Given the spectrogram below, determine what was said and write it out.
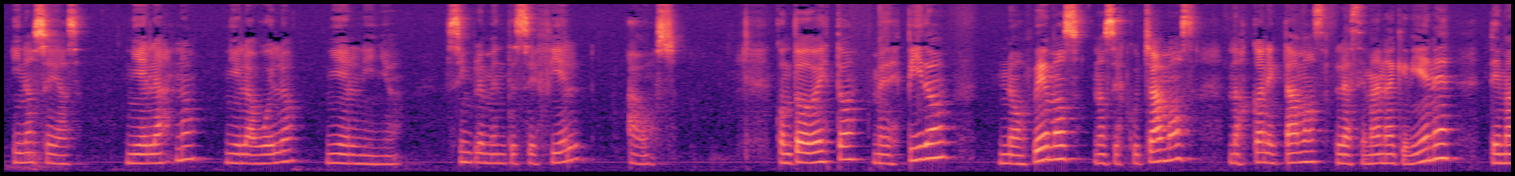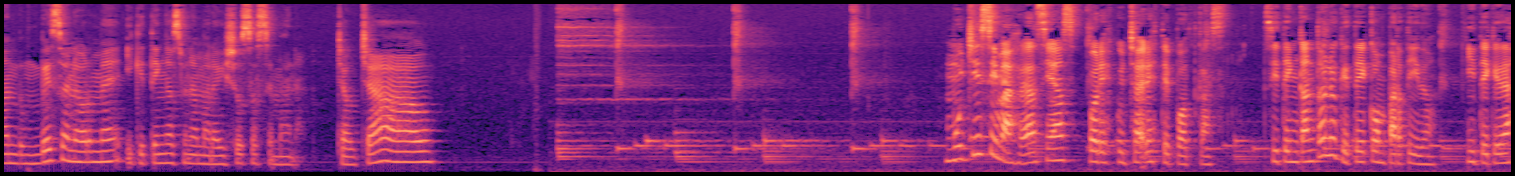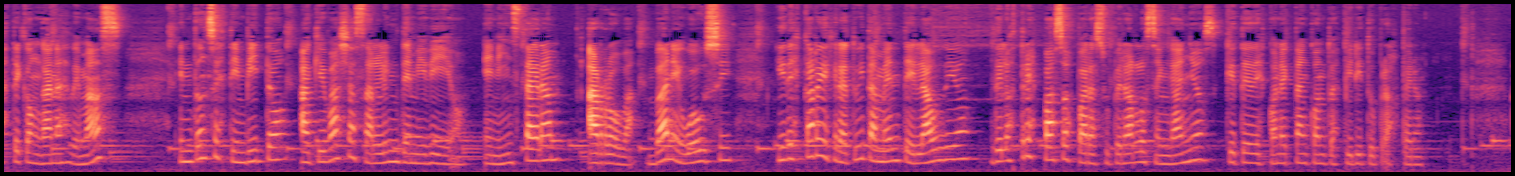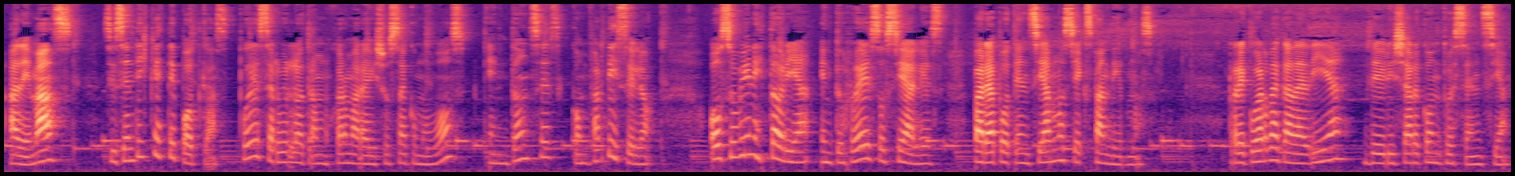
y no seas ni el asno, ni el abuelo, ni el niño. Simplemente sé fiel a vos. Con todo esto me despido, nos vemos, nos escuchamos, nos conectamos la semana que viene. Te mando un beso enorme y que tengas una maravillosa semana. Chau, chau. Muchísimas gracias por escuchar este podcast. Si te encantó lo que te he compartido y te quedaste con ganas de más, entonces te invito a que vayas al link de mi bio en Instagram, arroba y descargues gratuitamente el audio de los tres pasos para superar los engaños que te desconectan con tu espíritu próspero. Además, si sentís que este podcast puede servirle a otra mujer maravillosa como vos, entonces compartíselo o subí una historia en tus redes sociales para potenciarnos y expandirnos. Recuerda cada día de brillar con tu esencia.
